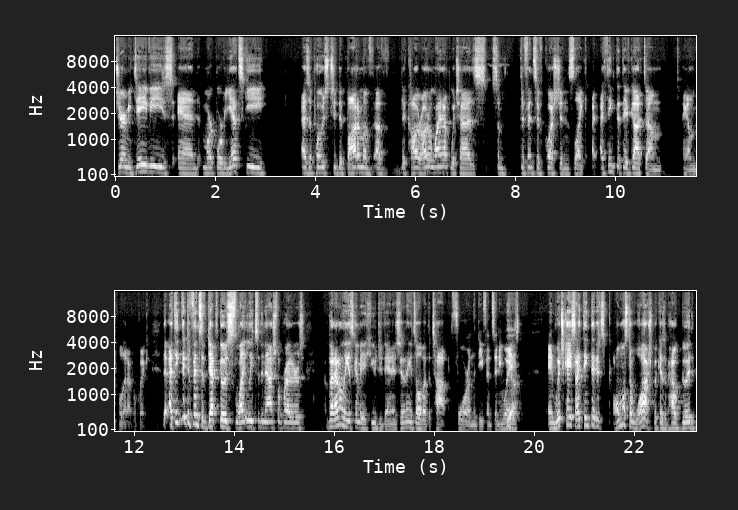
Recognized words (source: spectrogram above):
Jeremy Davies and Mark Borowiecki, as opposed to the bottom of, of the Colorado lineup, which has some defensive questions. Like I, I think that they've got. Um, hang on, let me pull that up real quick. I think the defensive depth goes slightly to the Nashville Predators, but I don't think it's going to be a huge advantage. I think it's all about the top four on the defense, anyways. Yeah. In which case, I think that it's almost a wash because of how good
